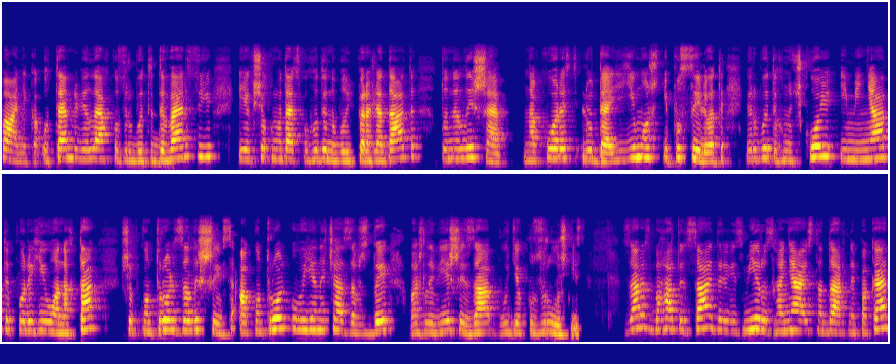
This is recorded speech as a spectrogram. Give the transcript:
паніка. У темряві легко зробити диверсію, і якщо комендантську годину будуть переглядати, то не лише на користь людей. Її можуть і посилювати, і робити гнучкою, і міняти по регіонах так, щоб контроль залишився. А контроль у воєнний час завжди важливіший за будь-яку зручність. Зараз багато інсайдерів і ЗМІ розганяють стандартний пакет,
